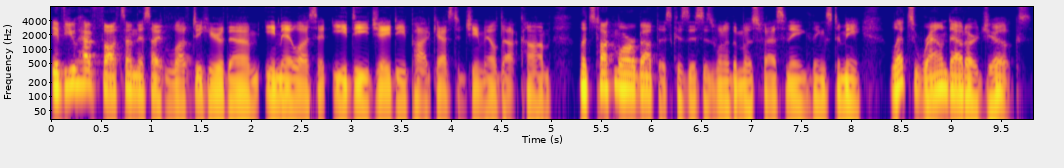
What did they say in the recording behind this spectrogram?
if you have thoughts on this, I'd love to hear them. Email us at edjdpodcast at gmail.com. Let's talk more about this because this is one of the most fascinating things to me. Let's round out our jokes.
